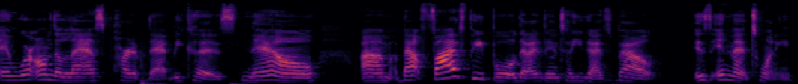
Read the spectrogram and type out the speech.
And we're on the last part of that because now um, about five people that I didn't tell you guys about is in that 20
